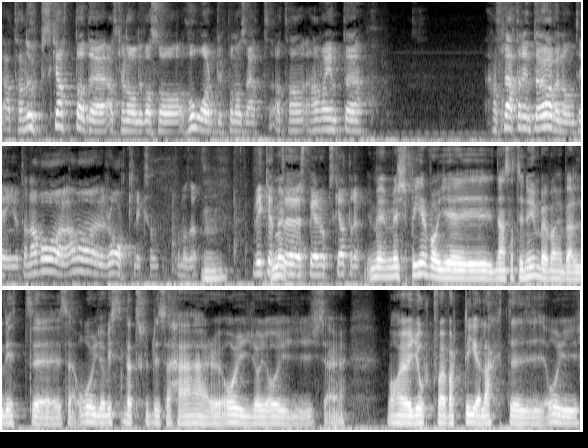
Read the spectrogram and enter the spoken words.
att han uppskattade att Canalis var så hård på något sätt. Att han, han var inte... Han slätade inte över någonting utan han var, han var rak liksom. På något sätt. Vilket Men- eh, Speer uppskattade. Men, men Speer var ju, när han satt i Nürnberg var han ju väldigt eh, så här, oj jag visste inte att det skulle bli så här, oj oj oj, så här, vad har jag gjort, vad har jag varit delaktig i, oj.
